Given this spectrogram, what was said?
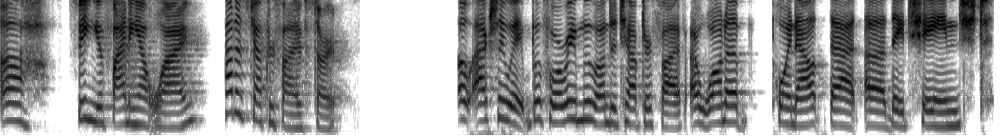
oh, speaking of finding out why, how does chapter five start? Oh, actually, wait. Before we move on to chapter five, I want to point out that uh, they changed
